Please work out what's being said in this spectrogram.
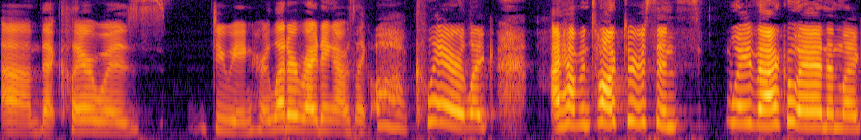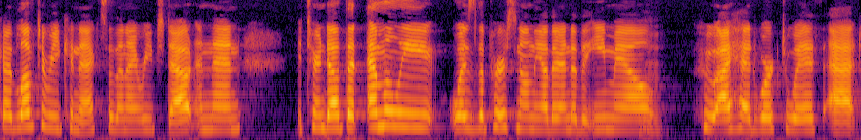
um, that Claire was doing her letter writing, I was like, oh, Claire, like, I haven't talked to her since way back when, and like, I'd love to reconnect. So then I reached out, and then it turned out that Emily was the person on the other end of the email Mhm. who I had worked with at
